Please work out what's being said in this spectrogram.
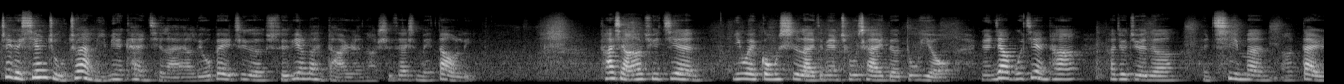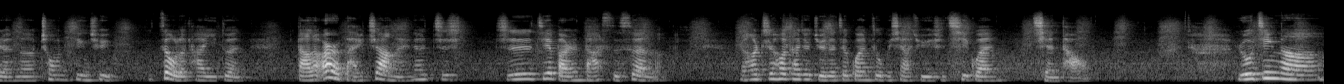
这个《先主传》里面看起来啊，刘备这个随便乱打人啊，实在是没道理。他想要去见因为公事来这边出差的都邮，人家不见他。他就觉得很气闷，然后带人呢冲进去揍了他一顿，打了二百仗哎，那直直接把人打死算了。然后之后他就觉得这官做不下去，于是弃官潜逃。如今呢，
